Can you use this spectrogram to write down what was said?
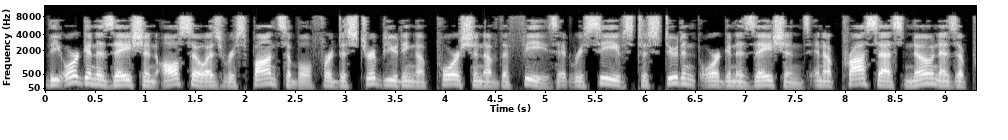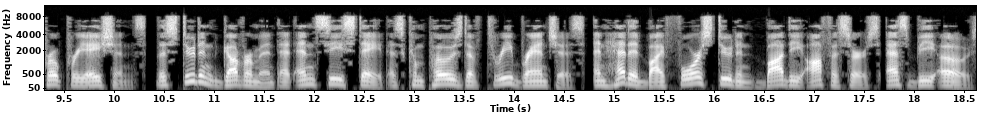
The organization also is responsible for distributing a portion of the fees it receives to student organizations in a process known as appropriations. The student government at NC State is composed of three branches, and headed by four student body officers SBOs.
